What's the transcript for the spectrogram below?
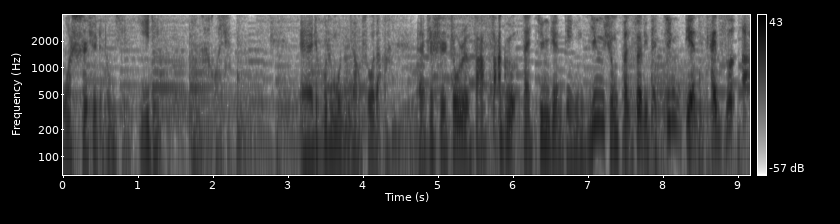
我失去的东西一定要拿回来。呃，这不是穆里尼奥说的啊，呃，这是周润发发哥在经典电影《英雄本色》里的经典台词啊。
